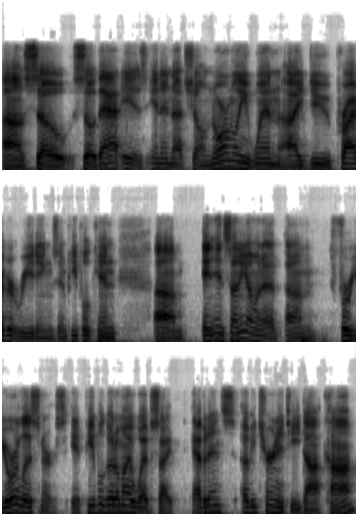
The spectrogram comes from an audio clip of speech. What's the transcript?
Uh, so, so that is in a nutshell. Normally, when I do private readings, and people can, um, and, and Sunny, I'm gonna um, for your listeners, if people go to my website, evidenceofeternity.com,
